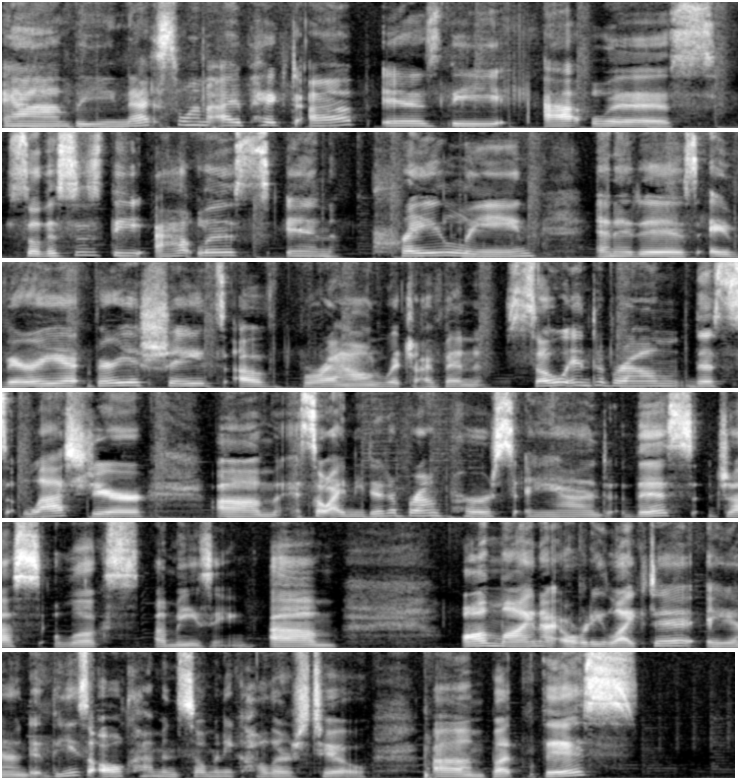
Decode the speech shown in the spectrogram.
And the next one I picked up is the Atlas. So this is the Atlas in Praline and it is a very various shades of brown, which I've been so into brown this last year. Um, so I needed a brown purse and this just looks amazing. Um, online I already liked it and these all come in so many colors too. Um, but this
